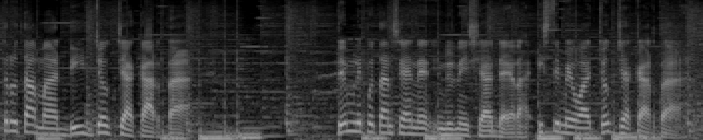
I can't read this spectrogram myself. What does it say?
terutama di Yogyakarta. Tim Liputan CNN Indonesia Daerah Istimewa Yogyakarta.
